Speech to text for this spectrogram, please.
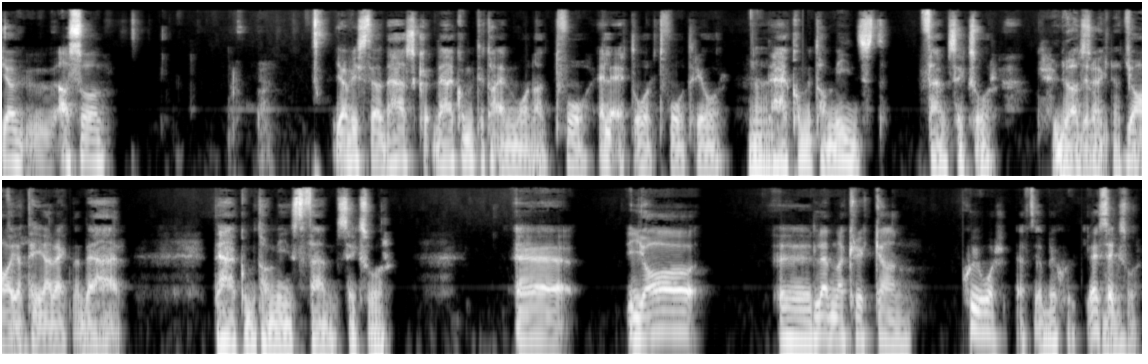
jag, alltså, jag visste att det här, det här kommer inte ta en månad, två, eller ett år, två, tre år. Nej. Det här kommer ta minst fem, sex år. Du hade alltså, räknat? Ja, jag, jag räknade. Det här, det här kommer ta minst fem, sex år. Eh, jag eh, lämnade kryckan sju år efter jag blev sjuk. Nej, sex mm. år.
